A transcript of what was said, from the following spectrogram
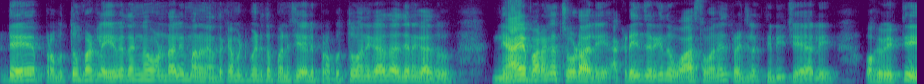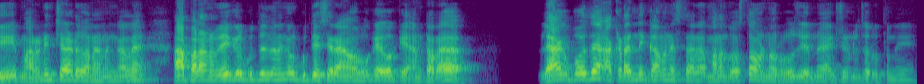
అంటే ప్రభుత్వం పట్ల ఏ విధంగా ఉండాలి? మనం ఎంత కమిట్మెంట్తో పనిచేయాలి ప్రభుత్వం అని కాదు అదని కాదు. న్యాయపరంగా చూడాలి. అక్కడ ఏం జరిగిందో వాస్తవం అనేది ప్రజలకు తెలియచేయాలి. ఒక వ్యక్తి మరణించాడు అని అనగానే ఆ పలానా వెహికల్ గుద్దింది అనగానే గుద్దేశారా? ఓకే ఓకే అంటారా? లేకపోతే అక్కడ అన్ని గమనిస్తారా? మనం చూస్తూ ఉన్నాం రోజు ఎన్నో యాక్సిడెంట్లు జరుగుతున్నాయి.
